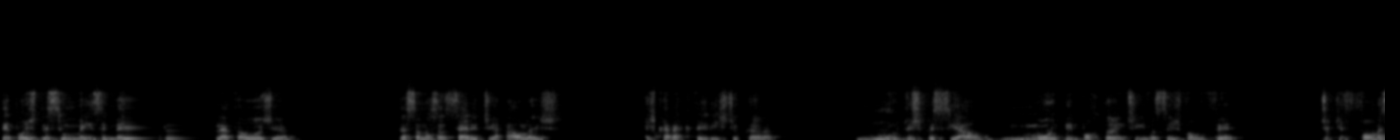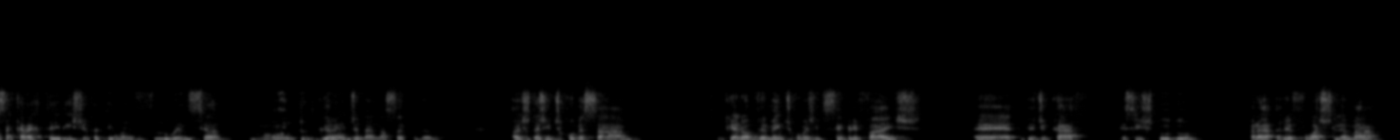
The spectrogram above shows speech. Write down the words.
depois desse um mês e meio completa hoje, dessa nossa série de aulas, é característica muito especial, muito importante, e vocês vão ver de que forma essa característica tem uma influência muito grande na nossa vida. Antes da gente começar, quero, obviamente, como a gente sempre faz, é, dedicar esse estudo para Refuah Shlema,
